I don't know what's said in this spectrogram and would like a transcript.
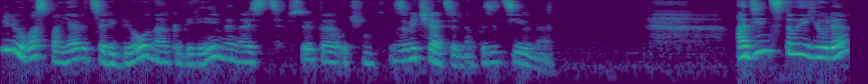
или у вас появится ребенок, беременность. Все это очень замечательно, позитивно. 11 июля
